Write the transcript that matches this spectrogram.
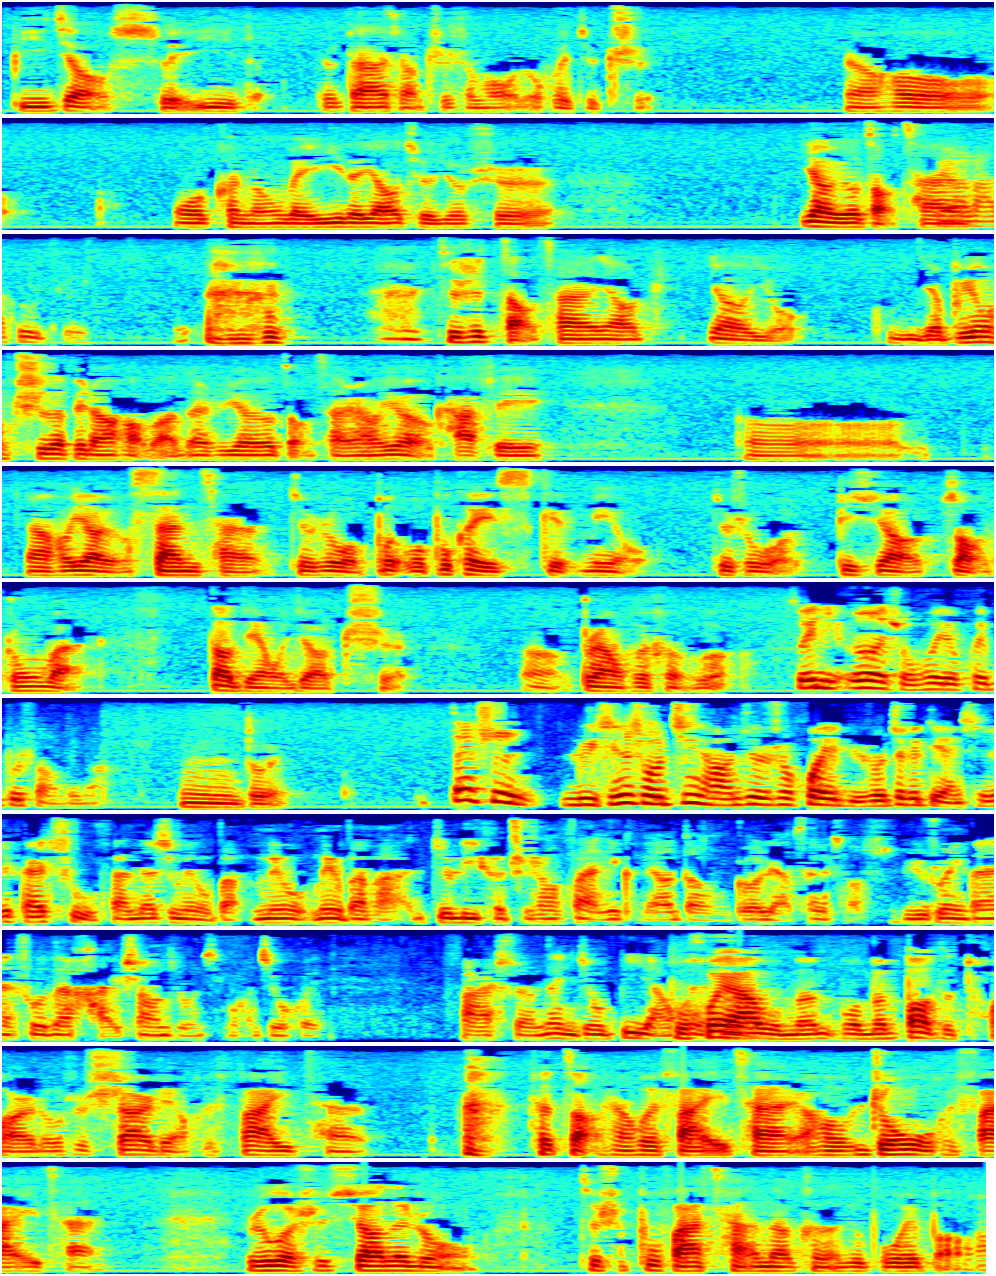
比较随意的，就大家想吃什么我都会去吃。然后我可能唯一的要求就是要有早不要餐，拉肚子。就是早餐要要有，也不用吃的非常好吧，但是要有早餐，然后要有咖啡，呃，然后要有三餐，就是我不我不可以 skip meal，就是我必须要早中晚到点我就要吃，嗯，不然我会很饿。所以你饿的时候会会不爽，对吗？嗯，对，但是旅行的时候经常就是会，比如说这个点其实该吃午饭，但是没有办没有没有办法就立刻吃上饭，你可能要等个两三个小时。比如说你刚才说在海上这种情况就会发生，那你就必然不会啊，我们我们报的团儿都是十二点会发一餐，他早上会发一餐，然后中午会发一餐。如果是需要那种就是不发餐的，可能就不会报。啊。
